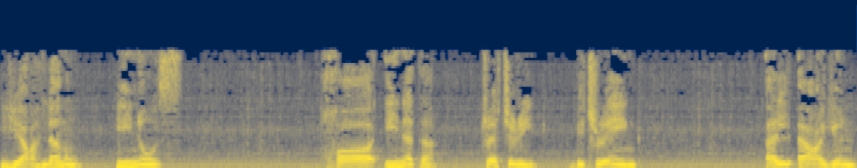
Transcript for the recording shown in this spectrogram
یا نمو ہی نوز خاطا treachery, betraying. Al-a'yun,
